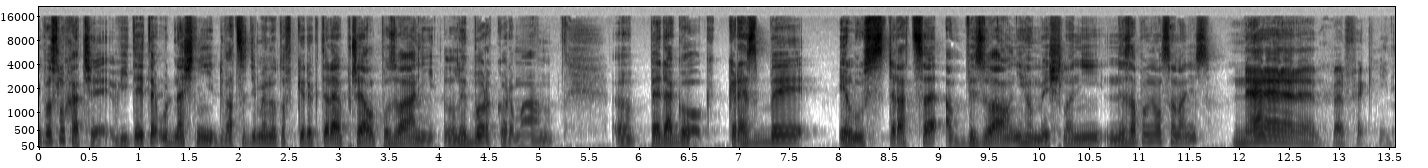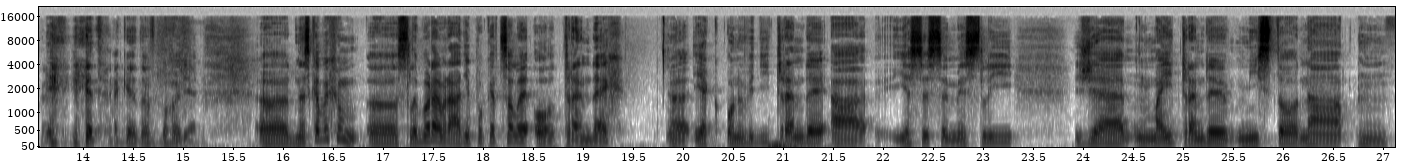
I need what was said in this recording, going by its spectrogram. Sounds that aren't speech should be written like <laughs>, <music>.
Vážení posluchači, vítejte u dnešní 20-minutovky, do které přijal pozvání Libor Kormán, eh, pedagog kresby, ilustrace a vizuálního myšlení. Nezapomněl jsem na nic? Ne, ne, ne, ne, perfektní. perfektní. <laughs> tak je to v pohodě. Eh, dneska bychom eh, s Liborem rádi pokecali o trendech, jak on vidí trendy a jestli si myslí, že mají trendy místo na hm,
